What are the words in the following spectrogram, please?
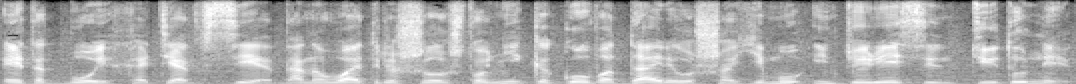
Этот бой хотят все. Дана Уайт решил, что никакого Дариуша ему интересен титульник.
